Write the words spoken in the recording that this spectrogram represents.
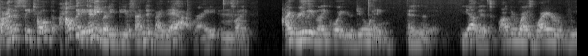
honestly told how could anybody be offended by that, right? It's Mhm. like I really like what you're doing, and yeah, that's otherwise why are we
